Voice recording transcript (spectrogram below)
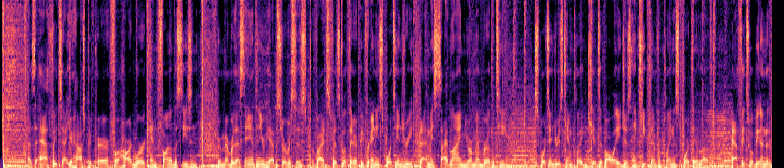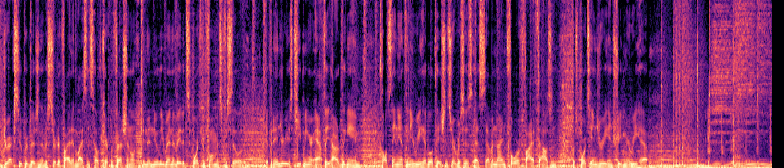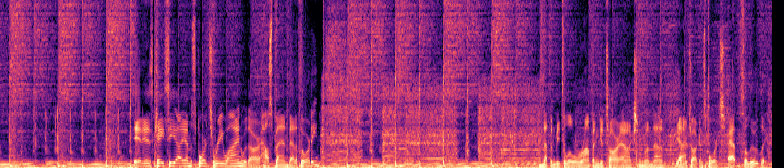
As the athletes at your house prepare for hard work and fun of the season, remember that St. Anthony Rehab Services provides physical therapy for any sports injury that may sideline your member of the team. Sports injuries can plague kids of all ages and keep them from playing the sport they love. Athletes will be under the direct supervision of a certified and licensed healthcare professional in the newly renovated sports performance facility. If an injury is keeping your athlete out of the game, call St. Anthony Rehabilitation Services at 794 5000 for sports injury and treatment rehab. It is KCIM Sports Rewind with our house band Bad Authority. Nothing beats a little romping guitar action when, uh, when you're talking sports. Absolutely.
